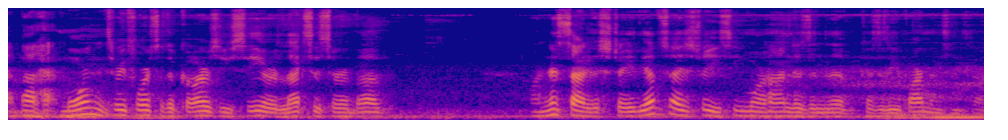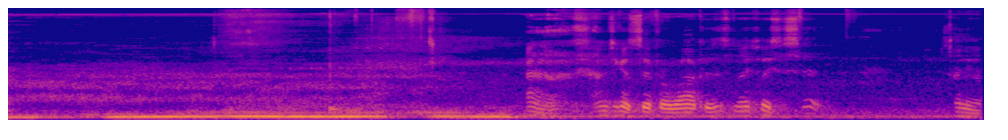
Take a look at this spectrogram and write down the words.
About more than three fourths of the cars you see are Lexus or above. On this side of the street, the other side of the street, you see more Hondas than the because of the apartments and stuff. Just gonna sit for a while because it's a nice place to sit. Anyway.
